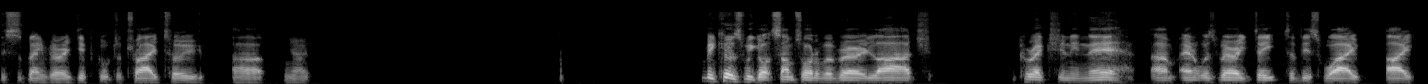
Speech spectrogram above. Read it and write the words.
This has been very difficult to trade too. Uh, you know, because we got some sort of a very large correction in there, um, and it was very deep to this wave A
